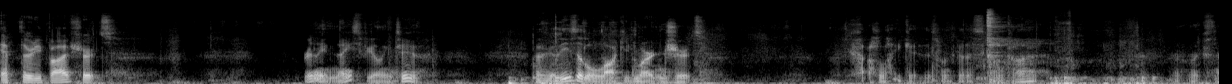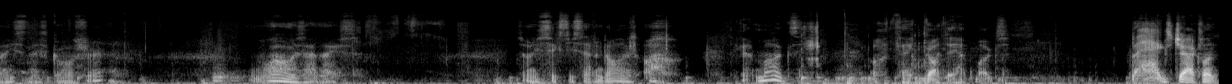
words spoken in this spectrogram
F-35 shirts. Really nice feeling too. Look at these little Lockheed Martin shirts. I like it. This one's got a skunk on it. That looks nice. Nice golf shirt. Whoa, is that nice? It's only sixty-seven dollars. Oh, they got mugs. Oh, thank God they have mugs. Bags, Jacqueline.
